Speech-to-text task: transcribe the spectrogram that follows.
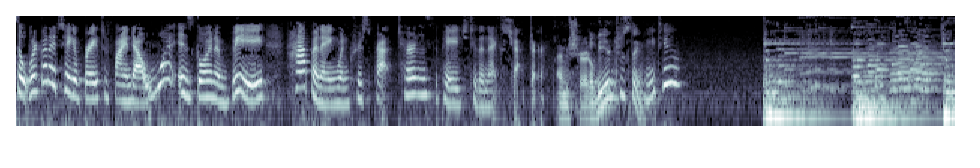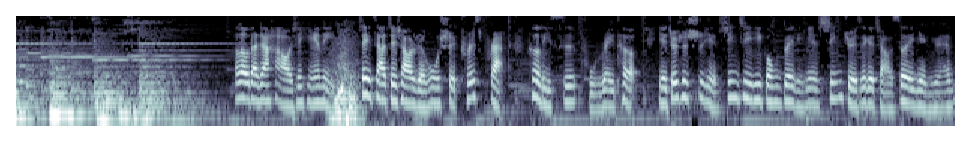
so we're going to take a break to find out what is going to be happening when Chris Pratt turns the page to the next chapter. I'm sure it'll be interesting. Me too. Hello，大家好，我是 Hanny。这次要介绍人物是 Chris Pratt，克里斯普瑞特，也就是饰演《星际异攻队》里面星爵这个角色的演员。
